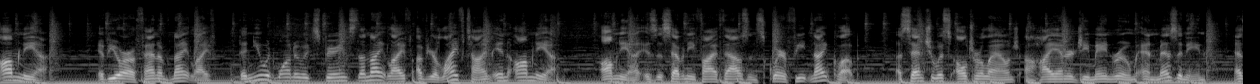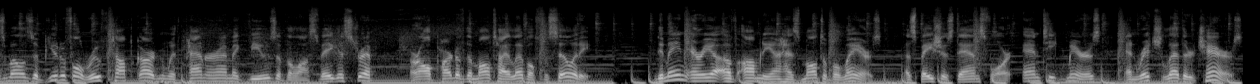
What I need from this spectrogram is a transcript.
Omnia. If you are a fan of nightlife, then you would want to experience the nightlife of your lifetime in Omnia. Omnia is a 75,000 square feet nightclub, a sensuous ultra lounge, a high energy main room and mezzanine, as well as a beautiful rooftop garden with panoramic views of the Las Vegas Strip are all part of the multi-level facility. The main area of Omnia has multiple layers, a spacious dance floor, antique mirrors, and rich leather chairs,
